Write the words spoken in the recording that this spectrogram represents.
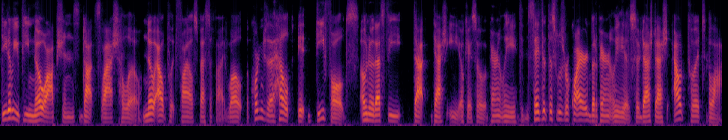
dwp no options dot slash hello? No output file specified. Well, according to the help, it defaults. Oh no, that's the that dash e. Okay, so apparently didn't say that this was required, but apparently it is. So dash dash output blah.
